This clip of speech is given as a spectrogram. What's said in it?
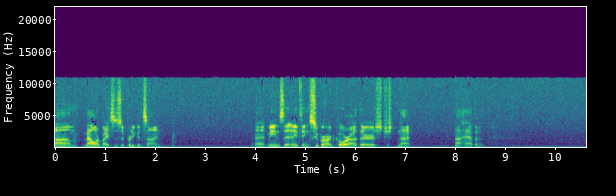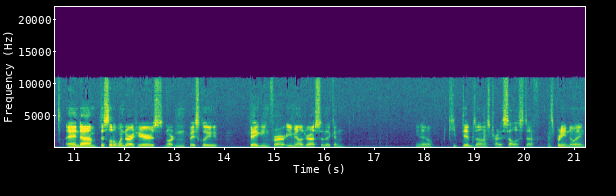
um, Malwarebytes is a pretty good sign. Uh, it means that anything super hardcore out there is just not not happening. And um, this little window right here is Norton basically begging for our email address so they can, you know, keep dibs on us, try to sell us stuff. That's pretty annoying.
